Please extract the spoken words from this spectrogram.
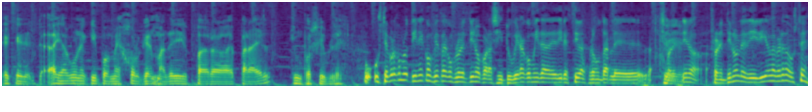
Es que hay algún equipo mejor que el Madrid para, para él, imposible. ¿Usted, por ejemplo, tiene confianza con Florentino para si tuviera comida de directivas preguntarle Florentino? ¿Florentino le diría la verdad a usted?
